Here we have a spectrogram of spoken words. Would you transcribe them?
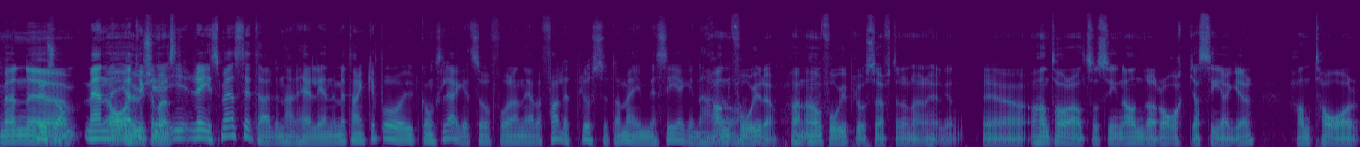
Men, Hur eh, som. Men ja, jag tycker racemässigt här den här helgen, med tanke på utgångsläget så får han i alla fall ett plus utav mig med segern här. Han får ju det. Han, han- får ju plus efter den här helgen. Eh, han tar alltså sin andra raka seger. Han tar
